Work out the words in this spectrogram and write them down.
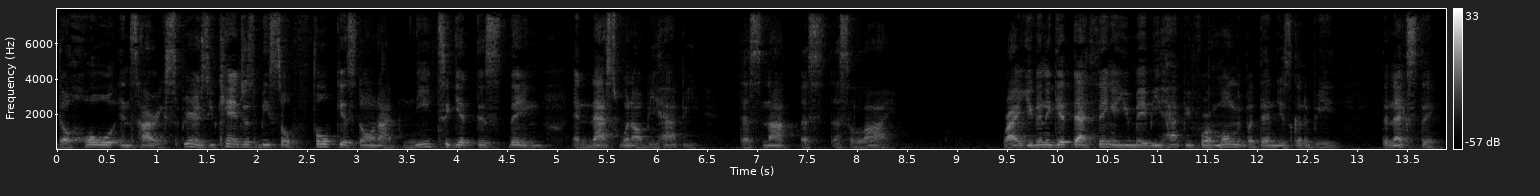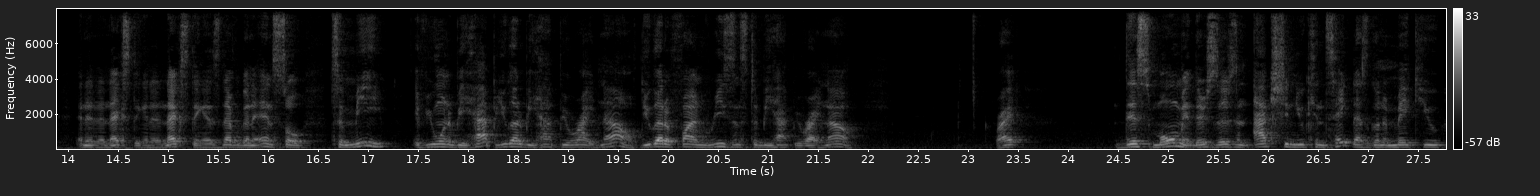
the whole entire experience. You can't just be so focused on, I need to get this thing, and that's when I'll be happy. That's not, that's, that's a lie. Right? You're going to get that thing and you may be happy for a moment, but then it's going to be the next thing, and then the next thing, and the next thing, and it's never going to end. So, to me, if you want to be happy, you got to be happy right now. You got to find reasons to be happy right now. Right? This moment, there's there's an action you can take that's going to make you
